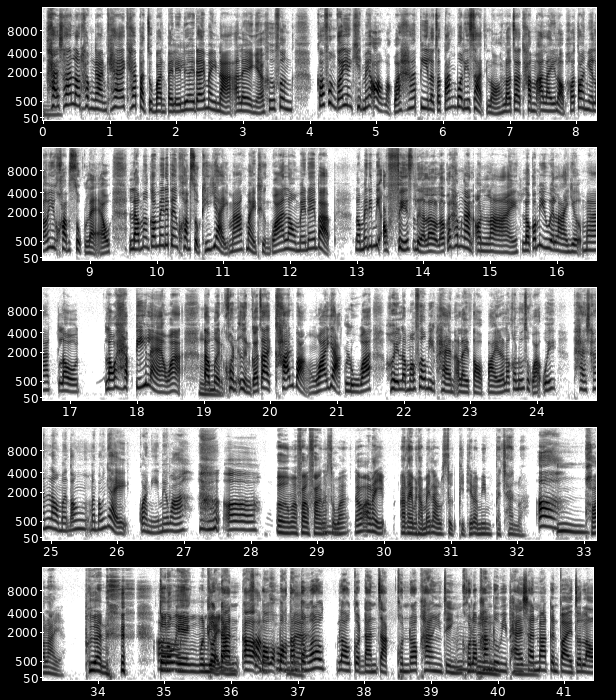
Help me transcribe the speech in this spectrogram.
passion เราทำงานแค่แค่ปัจจุบันไปเรื่อยๆได้ไหมนะอะไรอย่างเงี้ยคือเฟืองก็เฟืองก็ยังคิดไม่ออกหรอกว่า 5 ปีเราจะตั้งบริษัทหรอ เราจะทำอะไรหรอ เพราะตอนนี้เรามีความสุขแล้ว แล้วมันก็ไม่ได้เป็นความสุขที่ใหญ่มากหมายถึงว่าเราไม่ได้แบบ เราไม่ได้มีออฟฟิศหรือเราเราก็ทำงานออนไลน์ เราก็มีเวลาเยอะมากเราเราแฮปปี้แล้วอะแต่เหมือนคนอื่นก็จะคาดหวังว่าอยากรู้ว่า เฮ้ยแล้วมาเฟิร์มมีแพลนอะไรต่อไป แล้วเราก็รู้สึกว่า อุ้ย แพชชั่นเรามันต้องมันต้องใหญ่กว่านี้ไหมวะ เออ เออ มาฟังฟังๆนะสุว่า แล้วอะไรอะไรมันทำให้เรารู้สึกผิดที่เราไม่มีแพชชั่นวะเอออืมเพราะอะไรอะ เพื่อน ตัวเราเองมันมีกหดลายอดัย่านงเออสังบอกคมบอกตามไหมตรงว่าเราเรากดดันจากคนรอบข้างจริงๆ คนรอบข้างอืมดูมีแพชชั่นมากเกินไป จนเรา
